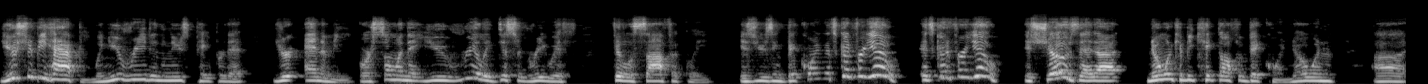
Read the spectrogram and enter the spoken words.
you should be happy when you read in the newspaper that your enemy or someone that you really disagree with philosophically is using Bitcoin. It's good for you. It's good for you. It shows that uh, no one can be kicked off of Bitcoin. No one. Uh,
